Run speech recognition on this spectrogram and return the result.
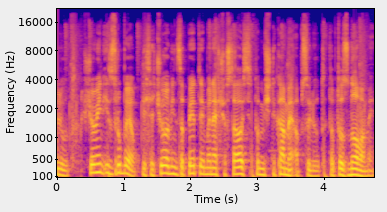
абсолют. Що він і зробив. Після чого він запитує мене, що сталося з помічниками абсолют, тобто з новими.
